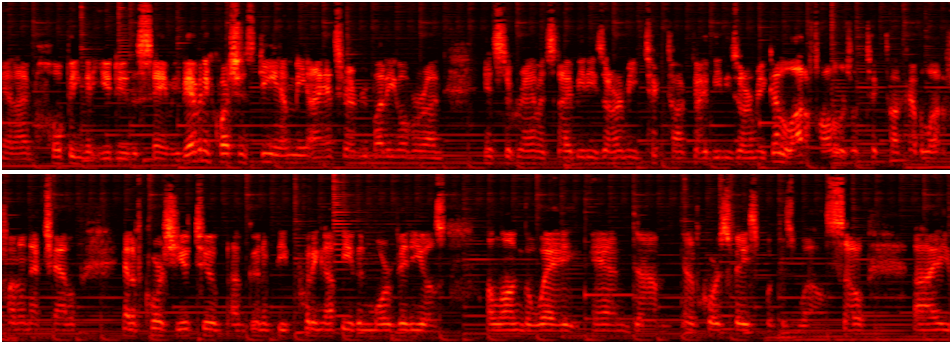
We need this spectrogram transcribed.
And I'm hoping that you do the same. If you have any questions, DM me. I answer everybody over on Instagram. It's Diabetes Army, TikTok, Diabetes Army. Got a lot of followers on TikTok. I have a lot of fun on that channel. And of course, YouTube. I'm going to be putting up even more videos along the way, and, um, and of course, Facebook as well. So I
